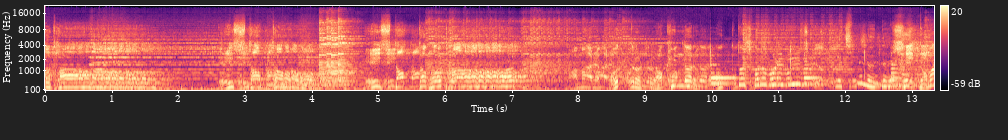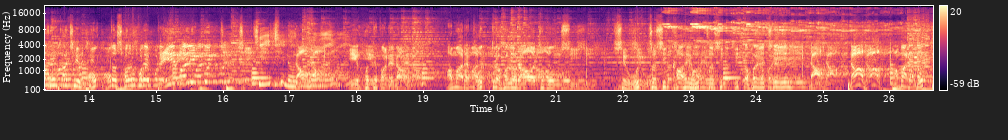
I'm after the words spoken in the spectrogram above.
এই স্তব্ধ স্তব্ধ ভোটার। আমার পুত্র লক্ষিন্দর মুক্ত সরোবরে গিয়েছিল। সে তোমার কাছে মুক্ত সরোবরে প্রেম এ হতে পারে না। আমার পুত্র হলো রাজবংশী। সে উচ্চ শিক্ষায় উচ্চ শিক্ষিত হয়েছে। না না, আমার পুত্র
